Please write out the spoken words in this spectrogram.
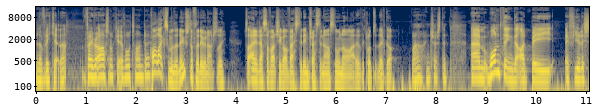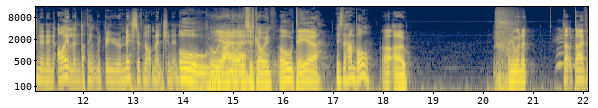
Lovely kit. That favorite Arsenal kit of all time, Dave. Quite like some of the new stuff they're doing actually. So Adidas have actually got a vested interest in Arsenal, not like the other clubs that they've got. Wow, interesting. Um, one thing that I'd be, if you're listening in Ireland, I think we'd be remiss if not mentioning Oh, Oh, yeah. I know where this is going. Oh dear. is the handball. Uh oh. Anyone gonna d- dive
